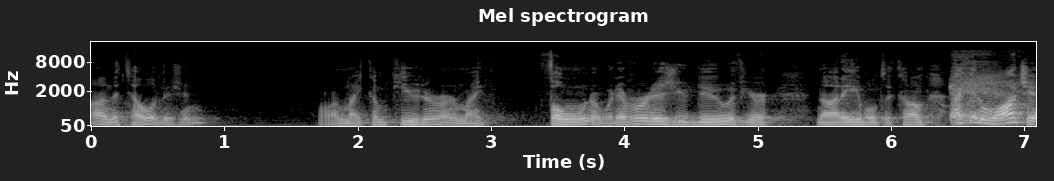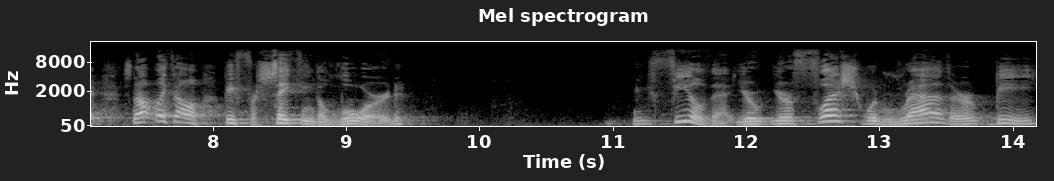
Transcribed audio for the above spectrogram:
on the television or on my computer or on my phone or whatever it is you do if you're not able to come. I can watch it. It's not like I'll be forsaking the Lord. You feel that. Your, your flesh would rather be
